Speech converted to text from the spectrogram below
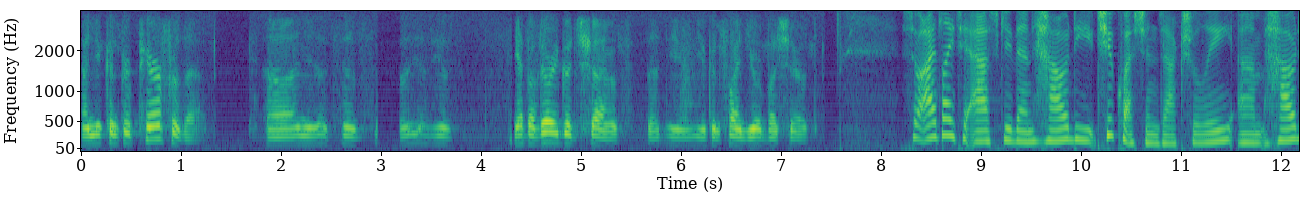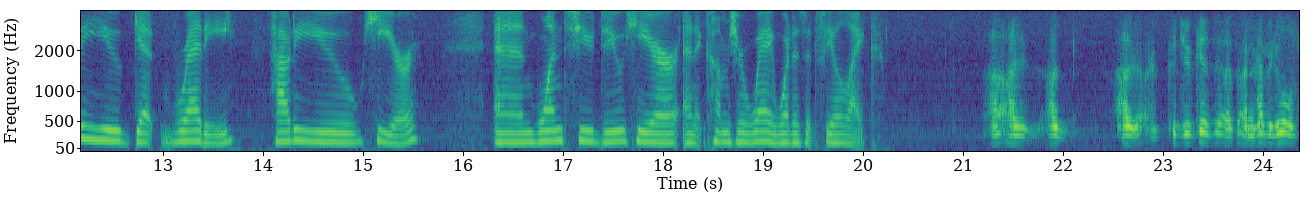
and you can prepare for that, uh, it's, it's, you, you have a very good chance that you, you can find your bashert. So I'd like to ask you then, how do you? Two questions actually. Um, how do you get ready? How do you hear? And once you do hear and it comes your way, what does it feel like? I, I, I, could you get? Uh, I'm having a little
